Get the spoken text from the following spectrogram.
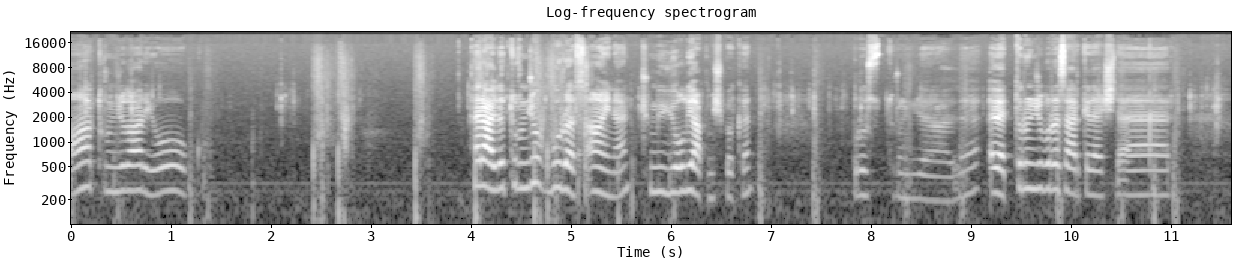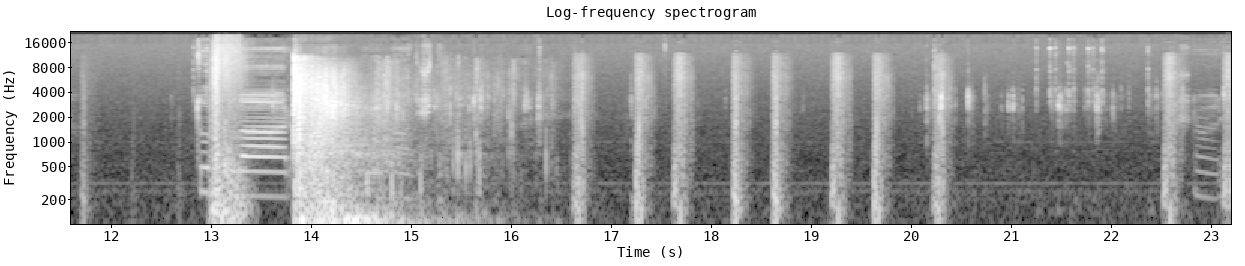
Aa turuncular yok. Herhalde turuncu burası aynen. Çünkü yol yapmış bakın. Burası turuncu herhalde. Evet turuncu burası arkadaşlar. Turuncular. Aa, düştü. Şöyle.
